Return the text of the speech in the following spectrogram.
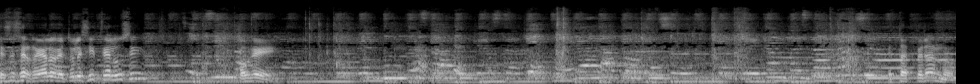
¿Ese es el regalo que tú le hiciste a Lucy? Ok. Está de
